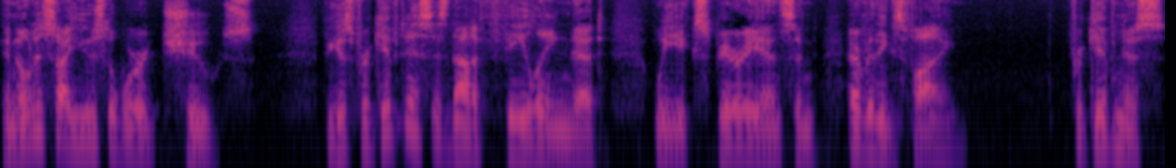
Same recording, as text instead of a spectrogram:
And notice I use the word choose, because forgiveness is not a feeling that we experience and everything's fine. Forgiveness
